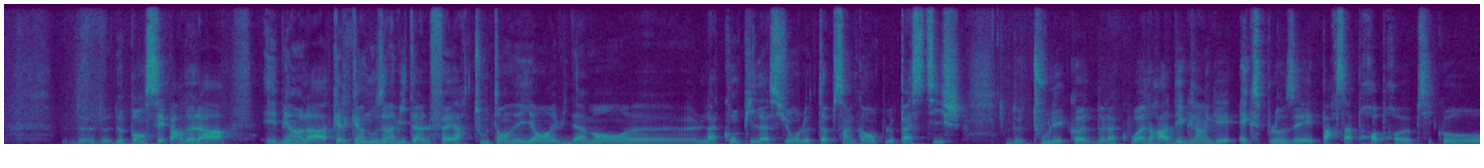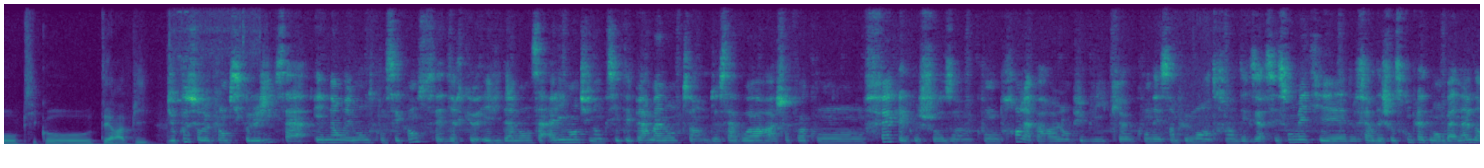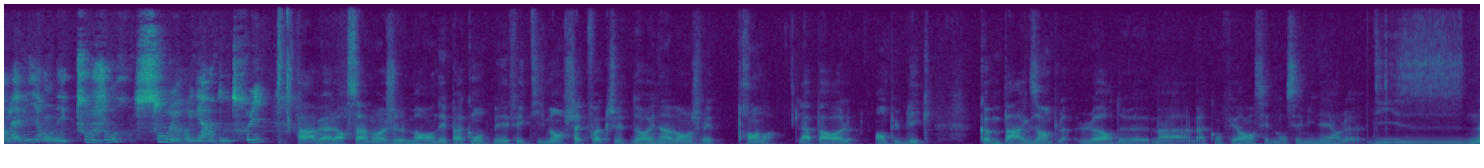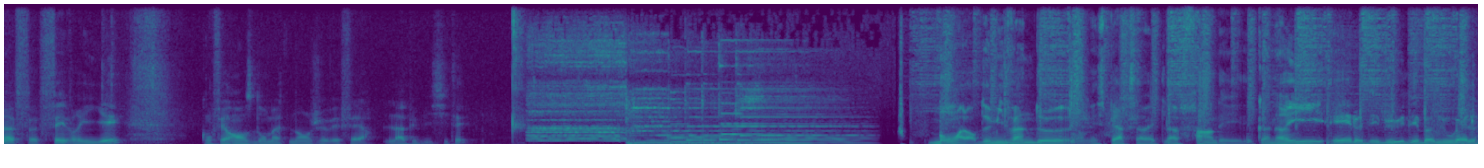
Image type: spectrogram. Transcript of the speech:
de, penser par-delà, et eh bien là, quelqu'un nous invite à le faire, tout en ayant évidemment euh, la compilation, le top 50, le pastiche de tous les codes de la quadra déglingués, explosés par sa propre psycho, psychothérapie. Du coup, sur le plan psychologique, ça a énormément de conséquences. C'est-à-dire que, évidemment, ça alimente une anxiété permanente de savoir à chaque fois qu'on fait quelque chose, qu'on prend la parole en public, qu'on est simplement en train d'exercer son métier, de faire des choses complètement banales dans la vie, on est toujours sous le regard d'autrui. Ah, ben alors ça, moi, je m'en rendais pas compte, mais effectivement, chaque fois que je, dorénavant, je vais prendre la parole en public, comme par exemple lors de ma, conférence et de mon séminaire le 19 février, conférence dont maintenant je vais faire la publicité. Bon, alors 2022, on espère que ça va être la fin des, conneries et le début des bonnes nouvelles.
